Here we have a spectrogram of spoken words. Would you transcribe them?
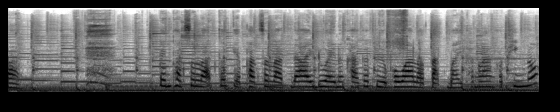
ลัด เป็นผักสลัดก็เก็บผักสลัดได้ด้วยนะคะ ก็คือเพราะว่าเราตัดใบข้างล่างก็ทิ้งเนาะ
